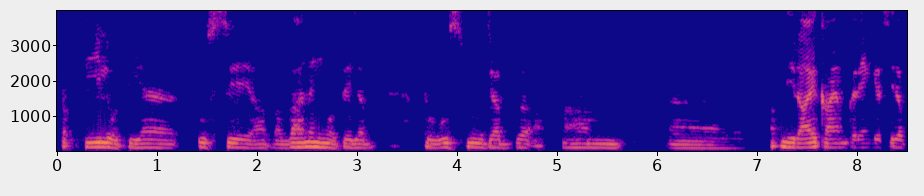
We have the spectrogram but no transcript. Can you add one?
تفصیل ہوتی ہے، اس سے آپ آگاہ نہیں ہوتے جب تو اس میں جب ہم اپنی رائے قائم کریں گے صرف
